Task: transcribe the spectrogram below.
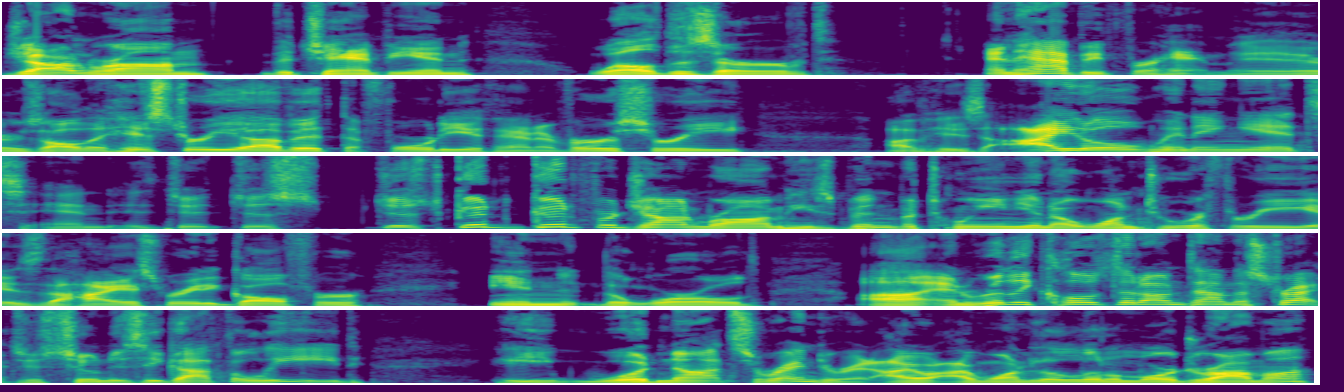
Jon Rahm the champion well deserved and happy for him. There's all the history of it the 40th anniversary of his idol winning it, and it just just good good for Jon Rahm. He's been between you know one, two, or three as the highest rated golfer in the world, uh, and really closed it on down the stretch. As soon as he got the lead, he would not surrender it. I, I wanted a little more drama.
